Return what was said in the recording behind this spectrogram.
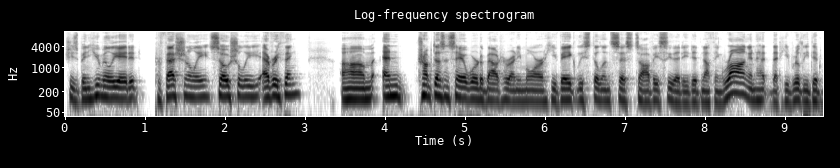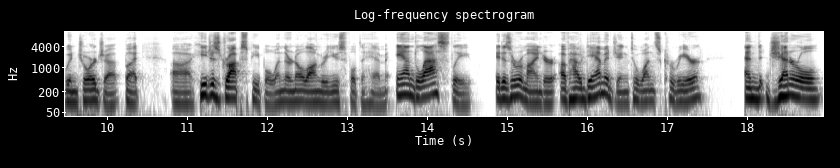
She's been humiliated professionally, socially, everything. Um, and Trump doesn't say a word about her anymore. He vaguely still insists, obviously, that he did nothing wrong and that he really did win Georgia. But uh, he just drops people when they're no longer useful to him. And lastly, it is a reminder of how damaging to one's career and general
